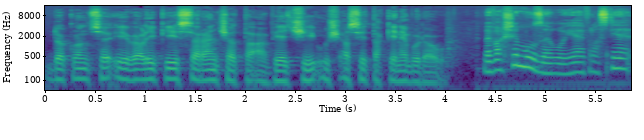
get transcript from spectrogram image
dokonce i veliký sarančata a větší už asi taky nebudou. Ve vašem muzeu je vlastně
